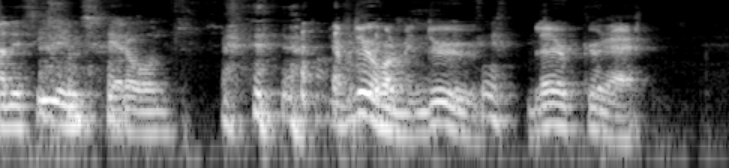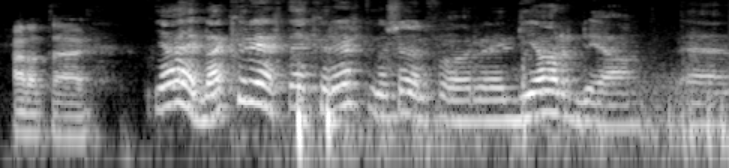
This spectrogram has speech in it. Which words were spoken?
Medisinske råd. Ja, for du, Holmin, du ble jo kurert av dette her. Ja, jeg ble kurert. Jeg kurerte meg sjøl for eh, giardia, eh,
